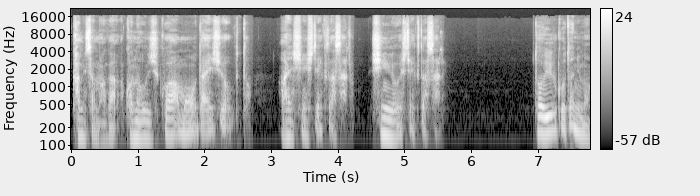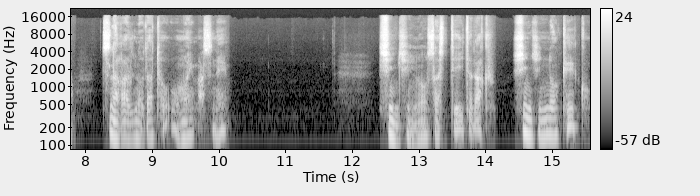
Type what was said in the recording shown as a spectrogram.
神様がこの氏子はもう大丈夫と安心してくださる信用してくださるということにもつながるのだと思いますね。信心をさせていただく信心の稽古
